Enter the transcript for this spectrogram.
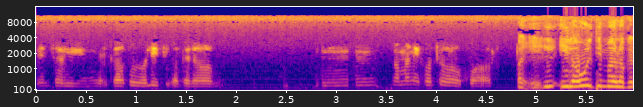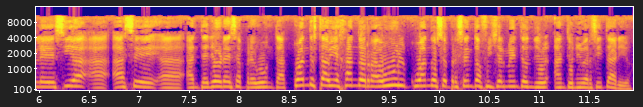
dentro del mercado futbolístico, pero mm, no manejo otro jugador. Y, y lo último, lo que le decía a- hace a- anterior a esa pregunta, ¿cuándo está viajando Raúl? ¿Cuándo se presenta oficialmente ante, ante Universitario?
